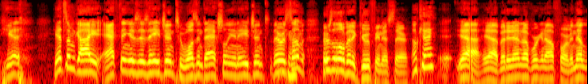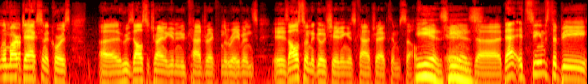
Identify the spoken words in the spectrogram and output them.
he had he had some guy acting as his agent who wasn't actually an agent. There was okay. some there was a little bit of goofiness there. Okay. Yeah, yeah, but it ended up working out for him. And then Lamar Jackson, of course, uh, who's also trying to get a new contract from the Ravens, is also negotiating his contract himself. He is. He and, is. Uh, that it seems to be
